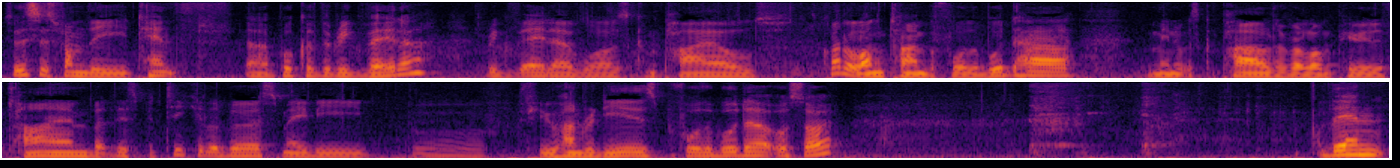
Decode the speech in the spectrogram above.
So this is from the tenth uh, book of the Rig Veda. Rig Veda was compiled quite a long time before the Buddha. I mean, it was compiled over a long period of time, but this particular verse maybe uh, a few hundred years before the Buddha or so. Then,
